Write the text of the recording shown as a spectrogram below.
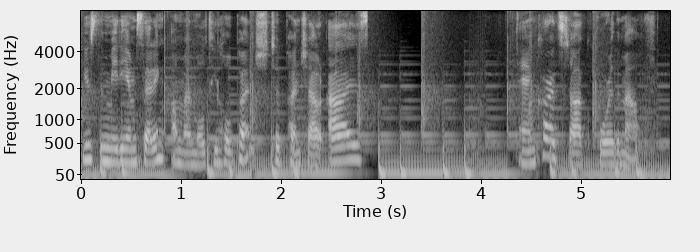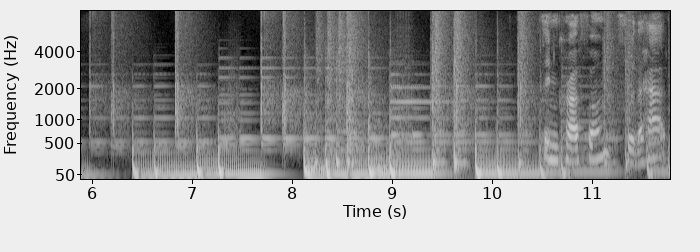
Use the medium setting on my multi-hole punch to punch out eyes. And cardstock for the mouth. Thin craft foam for the hat.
